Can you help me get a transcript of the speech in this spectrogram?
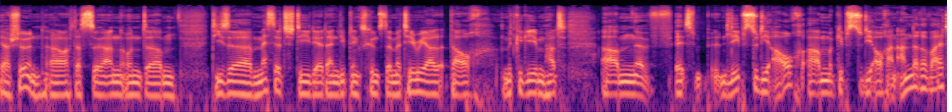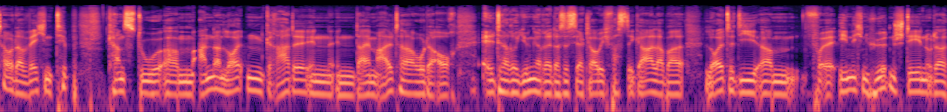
Ja, schön, äh, das zu hören. Und ähm, diese Message, die dir dein Lieblingskünstler Materia da auch mitgegeben hat, ähm, es, lebst du die auch? Ähm, gibst du die auch an andere weiter? Oder welchen Tipp kannst du ähm, anderen Leuten, gerade in, in deinem Alter oder auch ältere, jüngere, das ist ja, glaube ich, fast egal, aber Leute, die ähm, vor ähnlichen Hürden stehen oder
